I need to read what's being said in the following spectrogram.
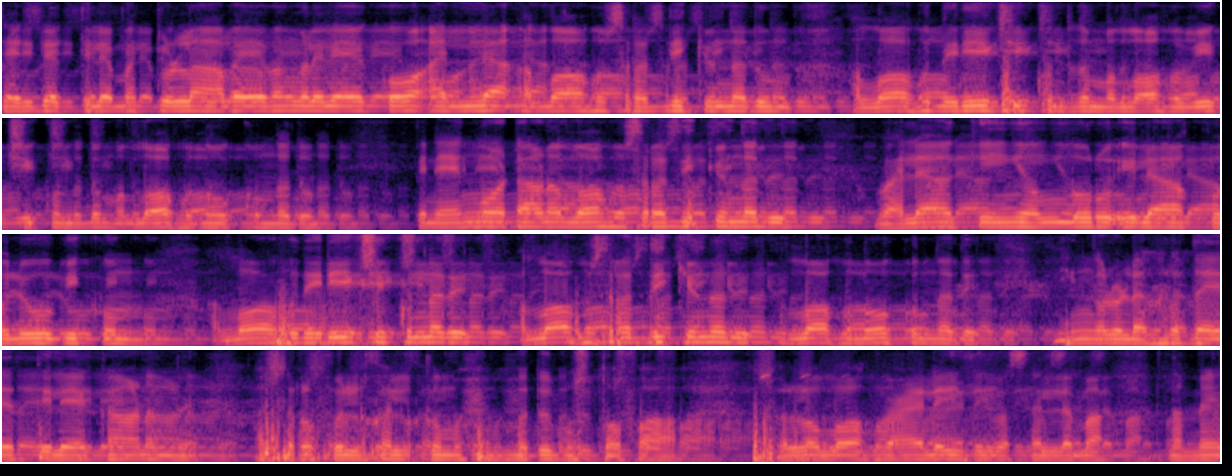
ശരീരത്തിലെ മറ്റുള്ള അവയവങ്ങളിലേക്കോ അല്ല അള്ളാഹു ശ്രദ്ധിക്കുന്നതും അള്ളാഹു നിരീക്ഷിക്കുന്നതും അള്ളാഹു വീക്ഷിക്കുന്നതും അള്ളാഹു നോക്കുന്നതും. പിന്നെ എങ്ങോട്ടാണ് അള്ളാഹു ശ്രദ്ധിക്കുന്നത്? അള്ളാഹു നിരീക്ഷിക്കുന്നത് അള്ളാഹു ശ്രദ്ധിക്കുന്നത് അള്ളാഹു നോക്കുന്നത് നിങ്ങളുടെ ഹൃദയത്തിലേക്കാണെന്ന് അഷ്റഫുൽ മുഹമ്മദ് മുസ്തഫ സല്ലല്ലാഹു അലൈഹി വസല്ലമ നമ്മെ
